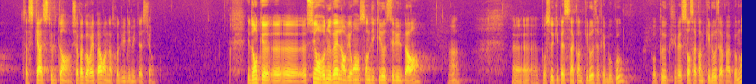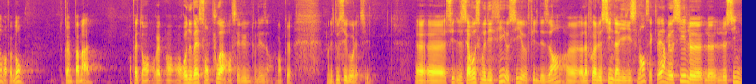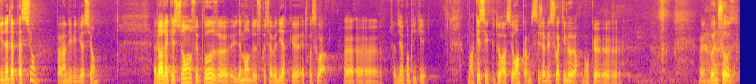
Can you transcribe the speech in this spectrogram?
ça se casse tout le temps. Chaque fois qu'on répare, on introduit des mutations. Et donc, euh, si on renouvelle environ 110 kg de cellules par an, hein, pour ceux qui pèsent 50 kg, ça fait beaucoup. Pour peu qui pèse 150 kg, ça fait un peu moins, mais enfin bon, c'est quand même pas mal. En fait, on, renouvelle son poids en cellules tous les ans. Donc, euh, on est tous égaux là-dessus. Euh, euh, le cerveau se modifie aussi au fil des ans, à la fois le signe d'un vieillissement, c'est clair, mais aussi le, signe d'une adaptation par individuation. Alors la question se pose évidemment de ce que ça veut dire qu'être soi. ça devient compliqué. Remarquez, c'est plutôt rassurant, comme c'est jamais soi qui meurt. Donc, une bonne chose.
